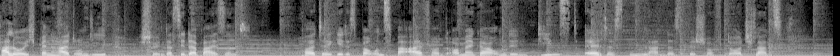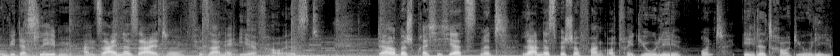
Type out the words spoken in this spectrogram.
Hallo, ich bin Heidrun Lieb. Schön, dass Sie dabei sind. Heute geht es bei uns bei Alpha und Omega um den dienstältesten Landesbischof Deutschlands und wie das Leben an seiner Seite für seine Ehefrau ist. Darüber spreche ich jetzt mit Landesbischof Frank Ottfried Juli und Edeltraut Juli.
